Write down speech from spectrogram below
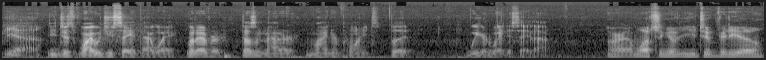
Yeah. you just why would you say it that way? Whatever, doesn't matter. Minor point, but weird way to say that. All right, I'm watching a YouTube video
